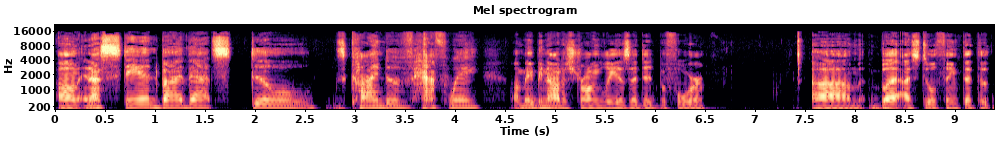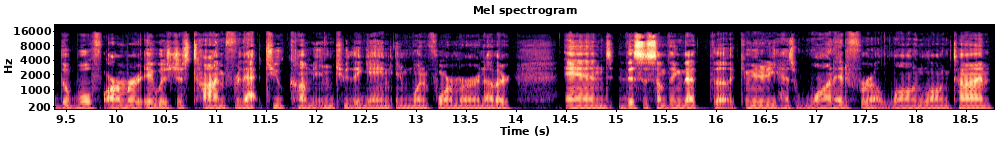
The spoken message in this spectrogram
um, and I stand by that. Still, kind of halfway. Uh, maybe not as strongly as I did before. Um, but I still think that the, the wolf armor, it was just time for that to come into the game in one form or another. And this is something that the community has wanted for a long, long time.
